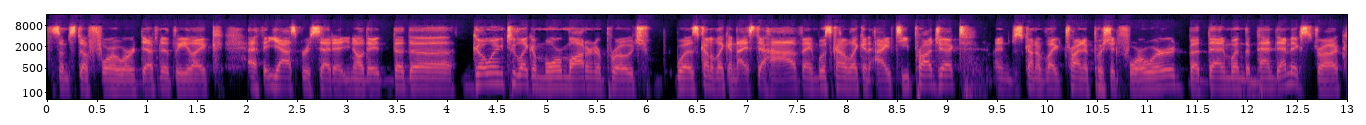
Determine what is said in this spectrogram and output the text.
some stuff forward. Definitely, like I think Jasper said it. You know, they, the the going to like a more modern approach was kind of like a nice to have and was kind of like an IT project and just kind of like trying to push it forward. But then when the hmm. pandemic struck,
